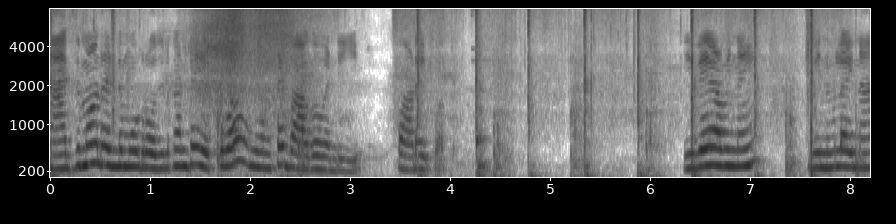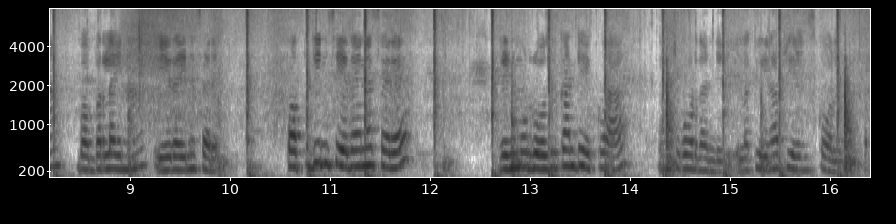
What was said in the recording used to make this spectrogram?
మ్యాక్సిమం రెండు మూడు రోజుల కంటే ఎక్కువ ఉంటే బాగోవండి ఇవి. పాడైపోతాయి. ఇవే అవినాయి మినుములైనా బొబ్బర్లైనా ఏదైనా సరే. పప్పు దినుసు ఏదైనా సరే రెండు మూడు రోజుల కంటే ఎక్కువ ఉంచకూడదండి. ఇలా క్లీనప్ చేసుకోవాలి మొత్తం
